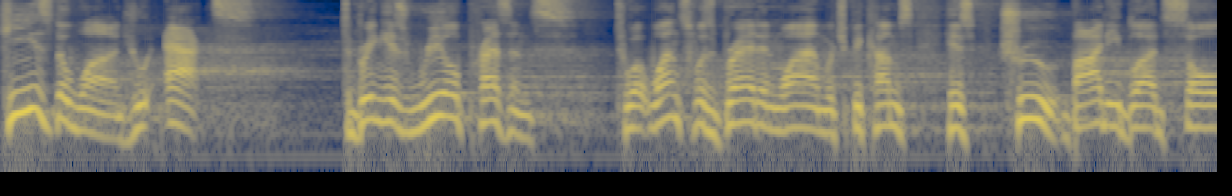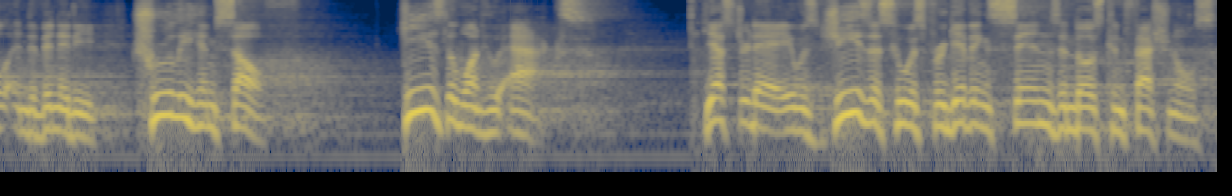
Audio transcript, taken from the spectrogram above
He's the one who acts to bring His real presence to what once was bread and wine, which becomes His true body, blood, soul, and divinity, truly Himself. He's the one who acts. Yesterday, it was Jesus who was forgiving sins in those confessionals.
